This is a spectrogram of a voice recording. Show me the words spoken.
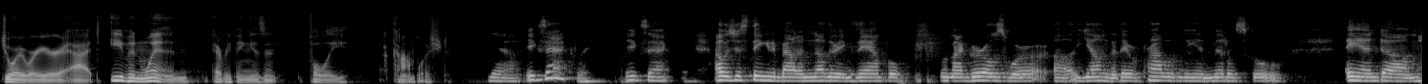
joy where you're at even when everything isn't fully accomplished Yeah, exactly. Exactly. I was just thinking about another example when my girls were uh, younger. They were probably in middle school. And um,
